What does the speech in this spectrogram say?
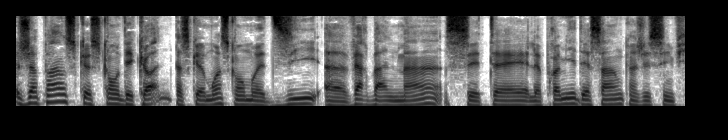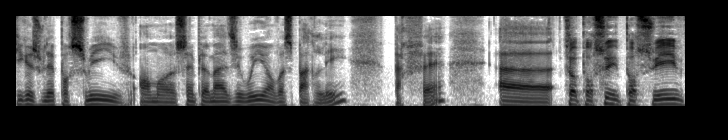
je pense que ce qu'on déconne, parce que moi, ce qu'on m'a dit euh, verbalement, c'était le 1er décembre, quand j'ai signifié que je voulais poursuivre, on m'a simplement dit oui, on va se parler. Parfait. Euh, tu vas poursuivre, poursuivre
